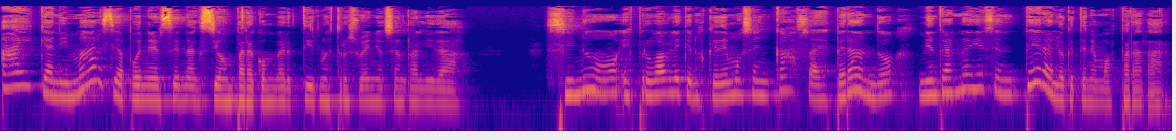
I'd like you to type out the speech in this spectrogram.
hay que animarse a ponerse en acción para convertir nuestros sueños en realidad. Si no, es probable que nos quedemos en casa esperando mientras nadie se entera lo que tenemos para dar.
